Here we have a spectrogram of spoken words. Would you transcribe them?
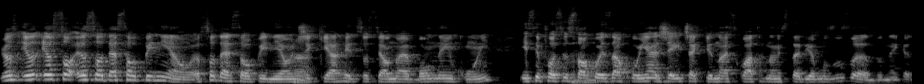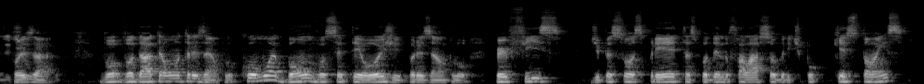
Eu, eu, eu, sou, eu sou dessa opinião. Eu sou dessa opinião ah. de que a rede social não é bom nem ruim. E se fosse só uhum. coisa ruim, a gente aqui, nós quatro, não estaríamos usando, né? Que a gente pois é. usa. é. Vou, vou dar até um outro exemplo. Como é bom você ter hoje, por exemplo, perfis de pessoas pretas podendo falar sobre, tipo, questões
